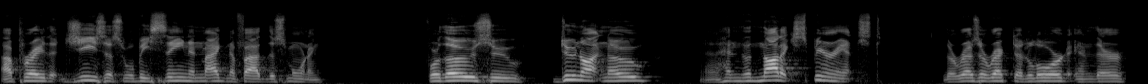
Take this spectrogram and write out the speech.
I pray that Jesus will be seen and magnified this morning for those who do not know and have not experienced the resurrected Lord and their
